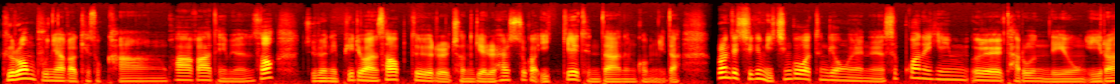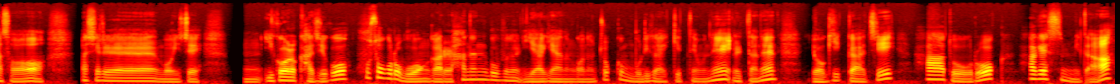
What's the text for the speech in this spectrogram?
그런 분야가 계속 강화가 되면서 주변에 필요한 사업들을 전개를 할 수가 있게 된다는 겁니다. 그런데 지금 이 친구 같은 경우에는 습관의 힘을 다룬 내용이라서 사실은 뭐 이제 음, 이걸 가지고 후속으로 무언가를 하는 부분을 이야기하는 것은 조금 무리가 있기 때문에 일단은 여기까지 하도록 하겠습니다.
